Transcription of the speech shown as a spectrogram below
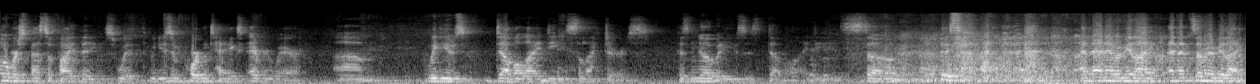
over-specify things with, we'd use important tags everywhere. Um, we'd use double ID selectors because nobody uses double IDs. So, and then it would be like, and then somebody would be like,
